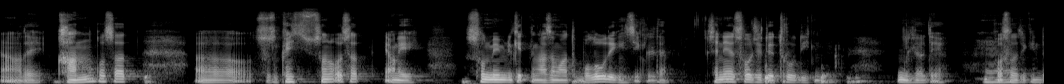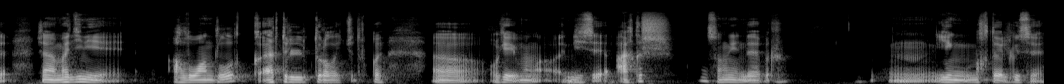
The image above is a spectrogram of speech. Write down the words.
жаңағыдай қанын қосады ыыы сосын конституцияны қосады яғни сол мемлекеттің азаматы болу деген секілді. Және сол жерде тұру дейтін нелер де қосылады екен да. Жаңа мәдени алуандылық әртүрлілік туралы айтып жатырмық қой. Ыыы окей несі? ақш. Соның енді бір ең мықты үлгісі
